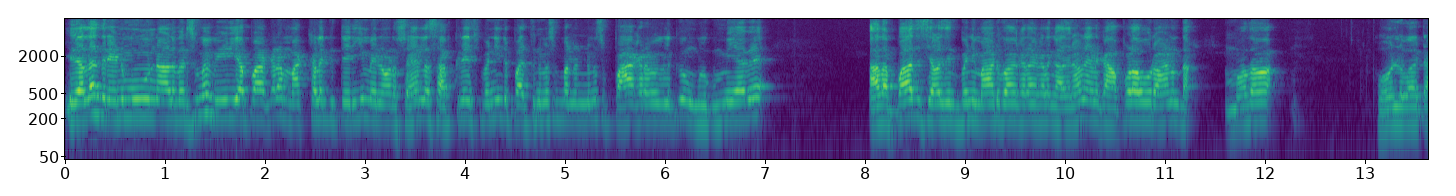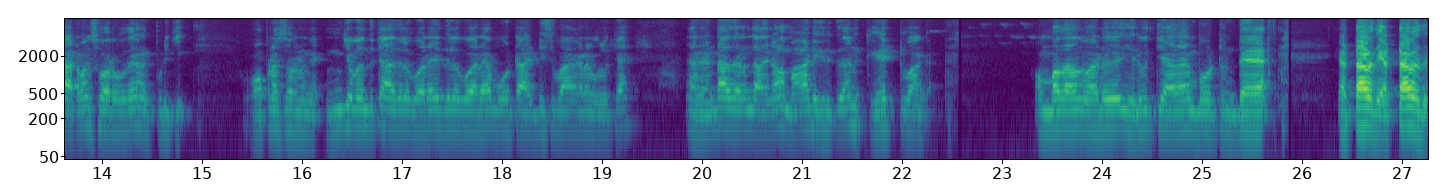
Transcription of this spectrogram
இதெல்லாம் இந்த ரெண்டு மூணு நாலு வருஷமாக வீடியோ பார்க்குற மக்களுக்கு தெரியும். என்னோட சேனலை சப்ஸ்கிரைப் பண்ணி இந்த பத்து நிமிஷம் பன்னெண்டு நிமிஷம் பார்க்குறவங்களுக்கு உங்களுக்கு உண்மையாகவே அதை பார்த்து செலக்ஷன் பண்ணி மாடு வாங்குறாங்களுங்க. அதனால எனக்கு அவ்வளோ ஒரு ஆனந்தம். மொதல் ஃபோனில் பார்த்து அட்வான்ஸ் வர்றது எனக்கு பிடிக்கும். ஓப்பனாக சொல்லணுங்க. இங்கே வந்துட்டு அதில் குறை இதில் குறை போட்டு அடித்து வாங்குறவங்களுக்கு நான் ரெண்டாவது இருந்து அதனால் மாடு இருக்குதான்னு கேட்டுவாங்க. ஒன்பதாவது மாடு இருபத்தி ஆறாயிரம் போட்டுன்ட்டேன் எட்டாவது எட்டாவது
